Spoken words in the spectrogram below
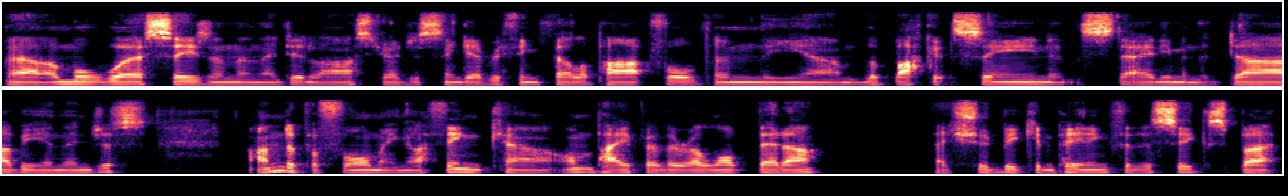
a, a more worse season than they did last year. I just think everything fell apart for them. The um, the bucket scene at the stadium and the derby, and then just underperforming. I think uh, on paper they're a lot better. They should be competing for the six, but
